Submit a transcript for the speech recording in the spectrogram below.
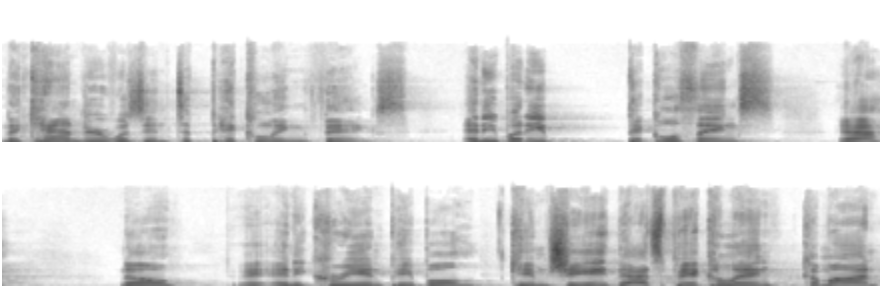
Nicander was into pickling things. Anybody pickle things? Yeah? No? Any Korean people? Kimchi, that's pickling. Come on.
